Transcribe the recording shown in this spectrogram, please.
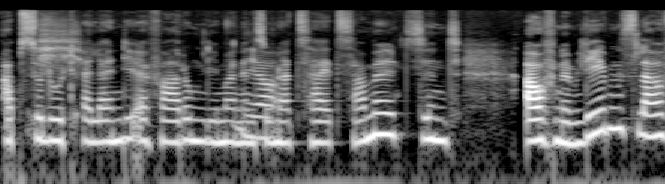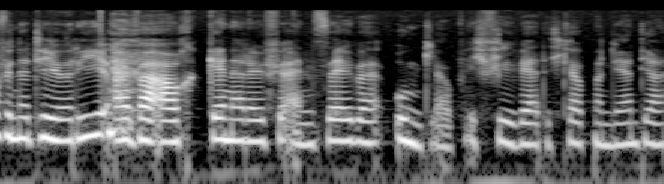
Absolut. Allein die Erfahrungen, die man in ja. so einer Zeit sammelt, sind auf einem Lebenslauf in der Theorie, aber auch generell für einen selber unglaublich viel wert. Ich glaube, man lernt ja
